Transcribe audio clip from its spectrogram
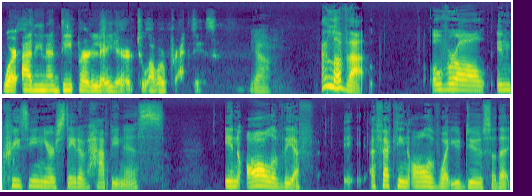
we're adding a deeper layer to our practice. Yeah. I love that. Overall increasing your state of happiness in all of the affecting all of what you do so that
